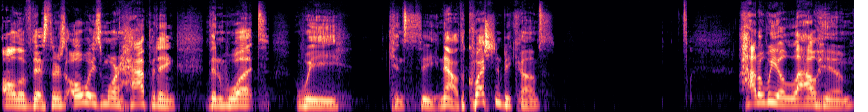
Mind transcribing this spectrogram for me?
all of this. There's always more happening than what we can see. Now, the question becomes how do we allow Him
